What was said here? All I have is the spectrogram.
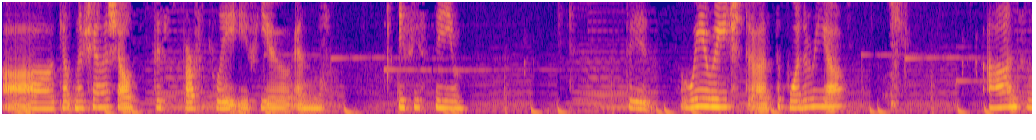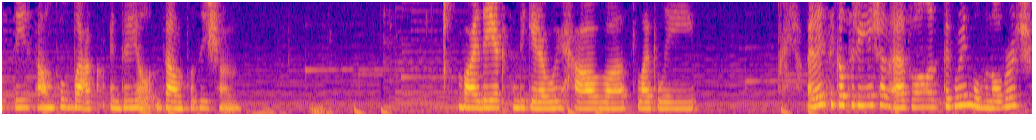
uh, Keltner channel shows this perfectly if you and if you see this we reached a support area and we see some pullback in the down position. By the X indicator we have a slightly identical situation as well as the green moving average.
